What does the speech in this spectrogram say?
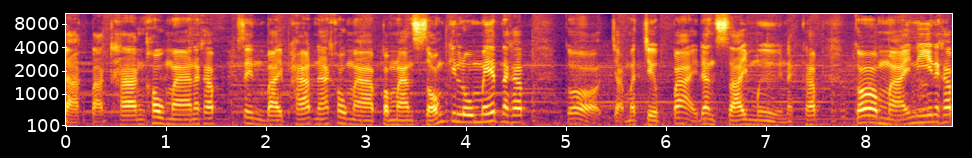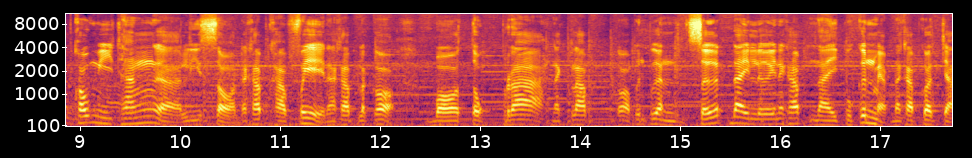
จากปากทางเข้ามานะครับ เส้นบายพาสนะเข้ามาประมาณ 2 กิโลเมตรนะครับก็จะมาเจอป้ายด้านซ้ายมือนะครับ ก็หมายนี้นะครับเขามีทั้งรีสอร์ทนะครับคาเฟ่นะครับแล้วก็บ่อตกปลานะครับ ก็เพื่อนๆเซิร์ชได้เลยนะครับใน Google Map นะครับก็จะ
